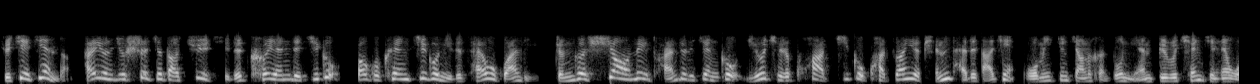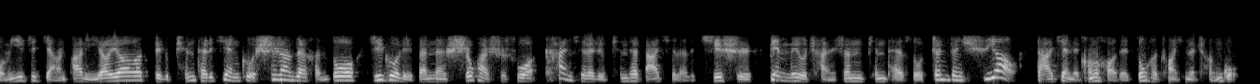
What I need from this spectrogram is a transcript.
去借鉴的。还有呢，就涉及到具体的科研的机构，包括科研机构你的财务管理。整个校内团队的建构，尤其是跨机构、跨专业平台的搭建，我们已经讲了很多年。比如前几年，我们一直讲八零幺幺这个平台的建构，实际上在很多机构里边呢，实话实说，看起来这个平台搭起来了，其实并没有产生平台所真正需要。搭建的很好的综合创新的成果，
